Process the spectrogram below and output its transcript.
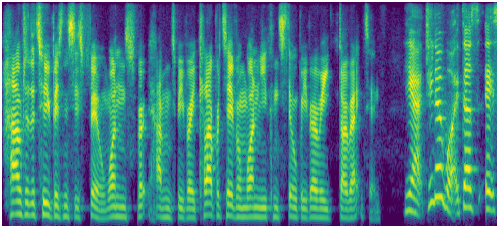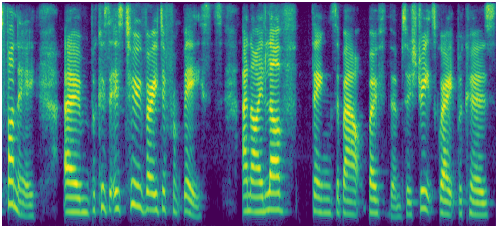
How do the two businesses feel? One's having to be very collaborative, and one you can still be very direct in. Yeah, do you know what it does? It's funny um, because it's two very different beasts, and I love things about both of them. So Street's great because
